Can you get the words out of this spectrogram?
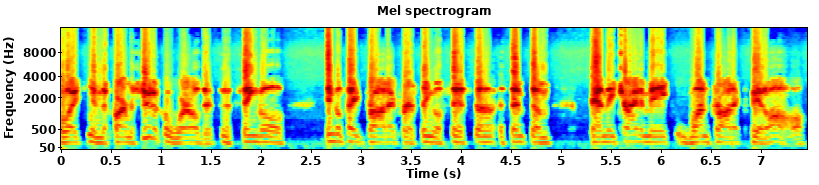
like in the pharmaceutical world, it's a single single type product for a single system, symptom, and they try to make one product fit all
